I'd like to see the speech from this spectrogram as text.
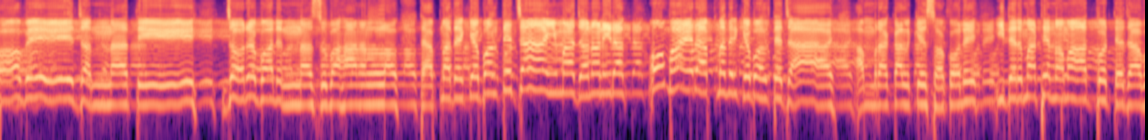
হবে জান্নাতি। জোরে বলেন না, সুবহানাল্লাহ। তা আপনাদেরকে বলতে চাই, মা জননীরা, ও ভাইরা আপনাদেরকে বলতে চাই, আমরা কালকে সকলে ঈদের মাঠে নামাজ পড়তে যাব,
